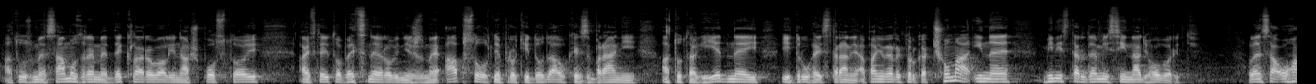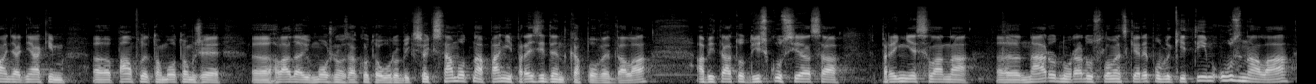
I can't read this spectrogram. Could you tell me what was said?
A tu sme samozrejme deklarovali náš postoj aj v tejto vecnej rovine, že sme absolútne proti dodávke zbraní a to tak jednej i druhej strane. A pani redaktorka, čo má iné minister demisii nať hovoriť? len sa oháňať nejakým e, pamfletom o tom, že e, hľadajú možnosť, ako to urobiť. Však samotná pani prezidentka povedala, aby táto diskusia sa preniesla na e, Národnú radu Slovenskej republiky, tým uznala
